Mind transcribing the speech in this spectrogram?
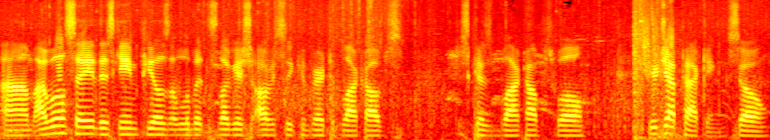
Um, I will say this game feels a little bit sluggish, obviously, compared to Black Ops. Just because Black Ops, well, you're jetpacking, so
